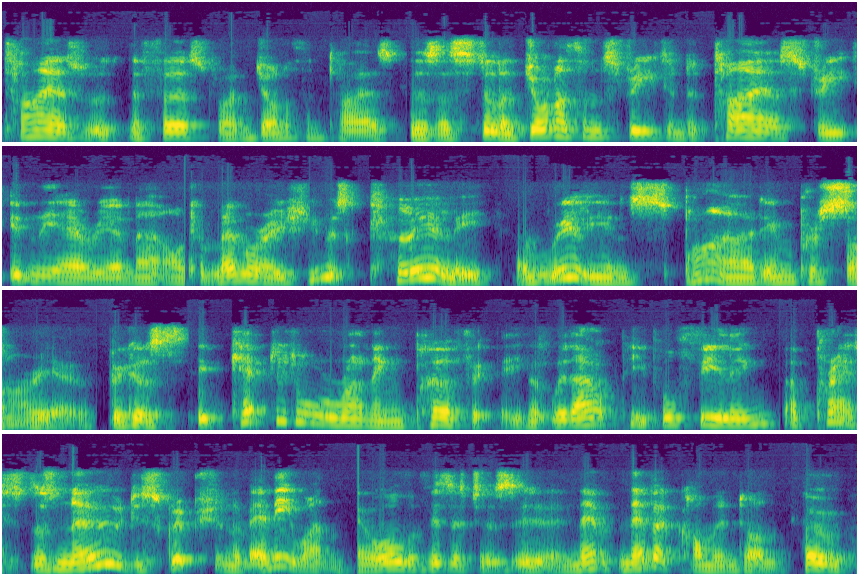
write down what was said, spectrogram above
Tyers was the first one, Jonathan Tyers. There's a, still a Jonathan Street and a Tyers Street in the area now. Commemoration. He was clearly a really inspired impresario because it kept it all running perfectly, but without people feeling oppressed. There's no description of anyone. All the visitors uh, ne- never comment on, oh,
